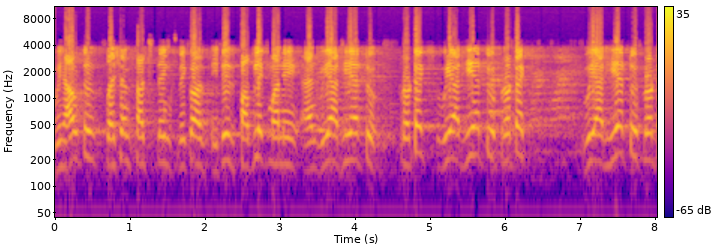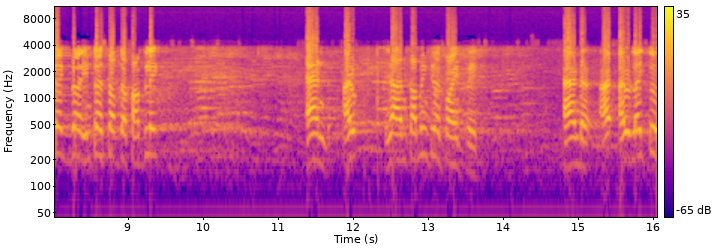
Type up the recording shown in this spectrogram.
we have to question such things because it is public money and we are here to protect, we are here to protect, we are here to protect the interest of the public. And I, yeah, I'm coming to a point, please. And uh, I, I would like to,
